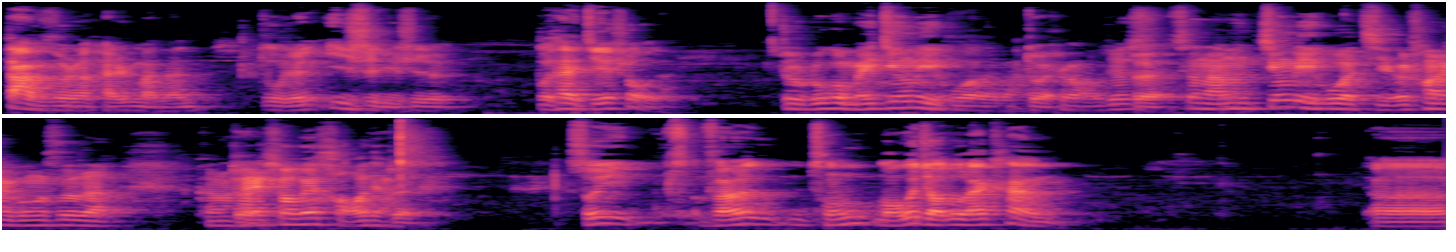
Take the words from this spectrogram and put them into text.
大部分人还是蛮难，我觉得意识里是不太接受的。就如果没经历过的吧，对是吧？我觉得像咱们经历过几个创业公司的，可能还稍微好点儿。对，所以反正从某个角度来看，呃，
